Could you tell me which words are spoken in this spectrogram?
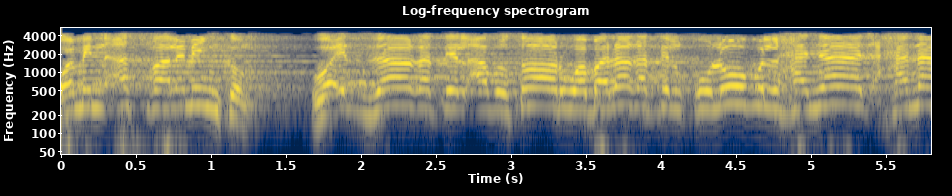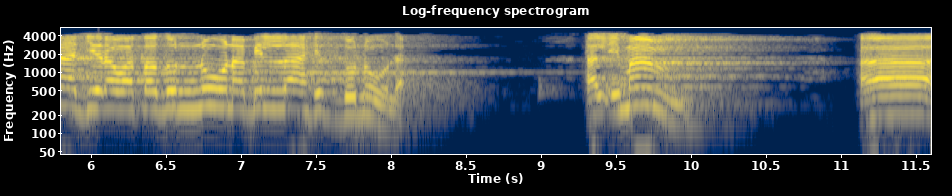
wa min asfala minkum wa idzaghatil absar wa balagatil qulubul hanajir wa tadhunnuna billahi dhununa al imam uh,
